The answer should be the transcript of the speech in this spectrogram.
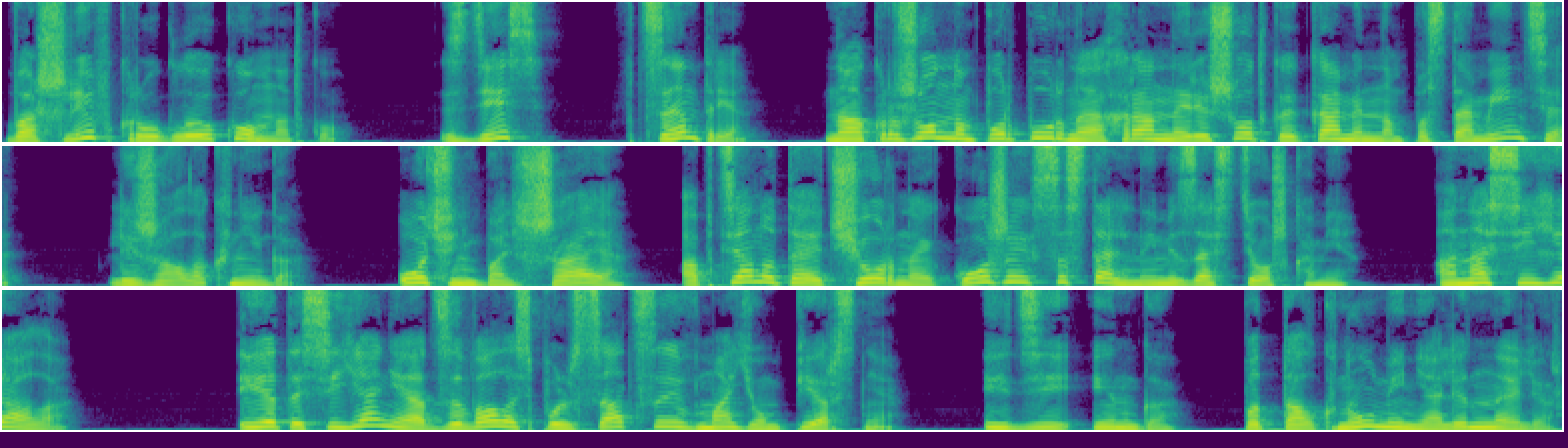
вошли в круглую комнатку. Здесь, в центре, на окруженном пурпурной охранной решеткой каменном постаменте, лежала книга. Очень большая, обтянутая черной кожей с остальными застежками. Она сияла. И это сияние отзывалось пульсацией в моем перстне. «Иди, Инга», Подтолкнул меня Линнеллер.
